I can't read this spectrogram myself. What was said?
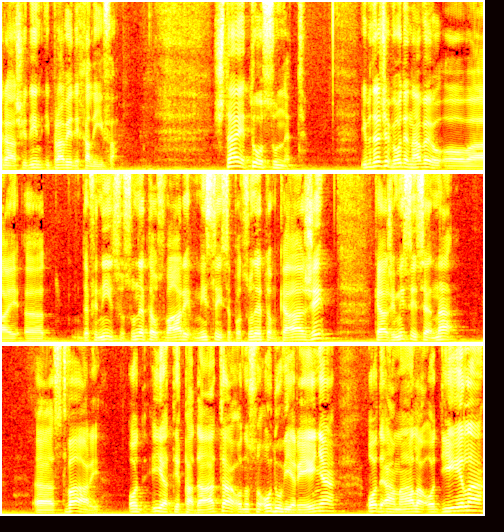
rašidin i pravedni halifa. Šta je to sunnet? Ibn Rajab bi ovdje naveo ovaj, uh, definiciju suneta, u stvari misli se pod sunetom, kaže, kaže misli se na uh, stvari od iatikadata, odnosno od uvjerenja, od amala, od dijela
